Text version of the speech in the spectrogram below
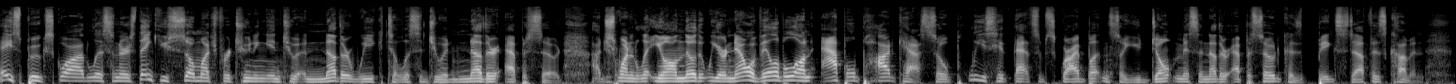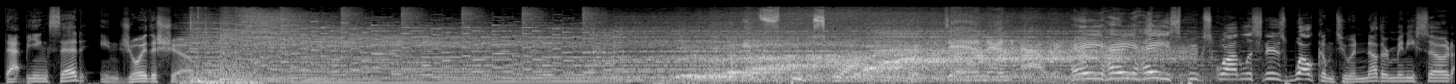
Hey, Spook Squad listeners, thank you so much for tuning into another week to listen to another episode. I just wanted to let you all know that we are now available on Apple Podcasts, so please hit that subscribe button so you don't miss another episode because big stuff is coming. That being said, enjoy the show. It's Spook Squad with Dan. Hey, hey, hey, Spook Squad listeners, welcome to another mini-sode.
